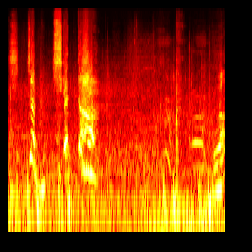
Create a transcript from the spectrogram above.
진짜 미치겠다. 뭐야?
